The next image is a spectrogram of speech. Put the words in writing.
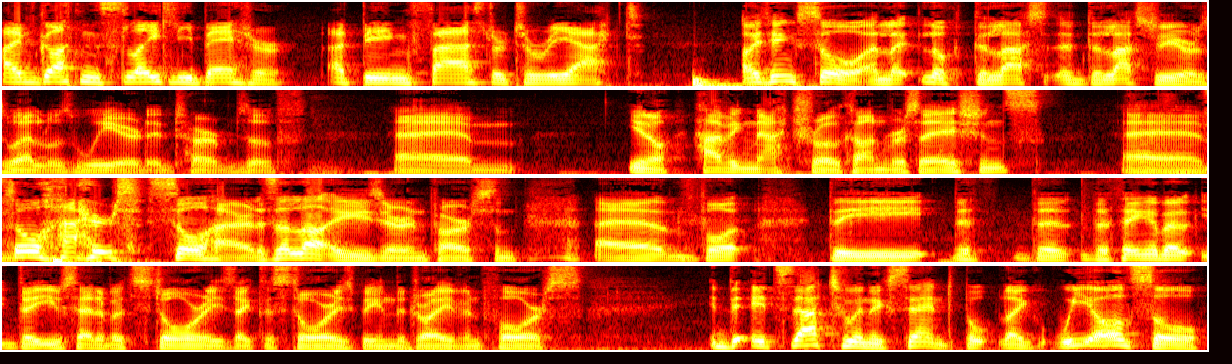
I've gotten slightly better at being faster to react. I think so, and like, look, the last the last year as well was weird in terms of, um, you know, having natural conversations. Um, So hard. so hard. It's a lot easier in person. Um, but the, the the the thing about that you said about stories, like the stories being the driving force, it's that to an extent. But like we also.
